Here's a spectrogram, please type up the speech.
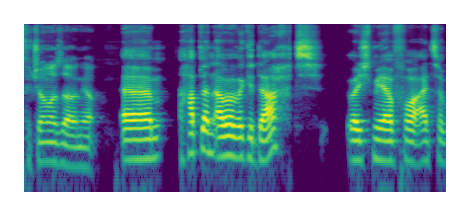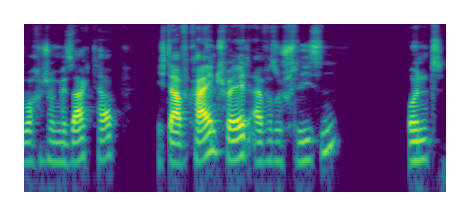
würde schon mal sagen, ja. Ähm, hab dann aber gedacht, weil ich mir ja vor ein, zwei Wochen schon gesagt habe, ich darf keinen Trade einfach so schließen. Und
